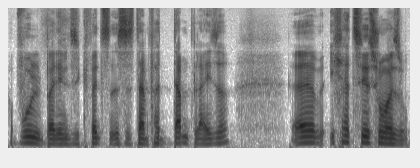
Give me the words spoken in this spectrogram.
Obwohl, bei den Sequenzen ist es dann verdammt leise. Ähm, ich erzähle es schon mal so.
